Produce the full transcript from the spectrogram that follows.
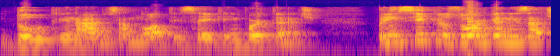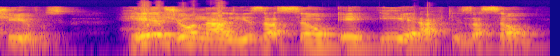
doutrinários. Anota isso aí que é importante. Princípios organizativos: regionalização e hierarquização,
